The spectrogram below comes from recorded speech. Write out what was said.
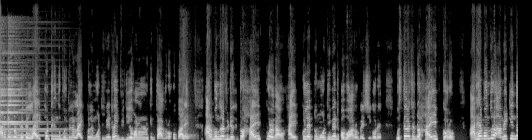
আর বন্ধুরা, ভিডিওকে লাইক করতে কিন্তু ভুলবে না। লাইক করলে মোটিভেট হয় ভিডিও বানানোর কিন্তু আগ্রহ বাড়ে। আর বন্ধুরা, ভিডিওকে একটু হাইপ করে দাও। হাইপ করলে একটু মোটিভেট হব আরও বেশি করে। বুঝতে পারছ? একটু হাইপ করো। আর হ্যাঁ বন্ধুরা, আমি কিন্তু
